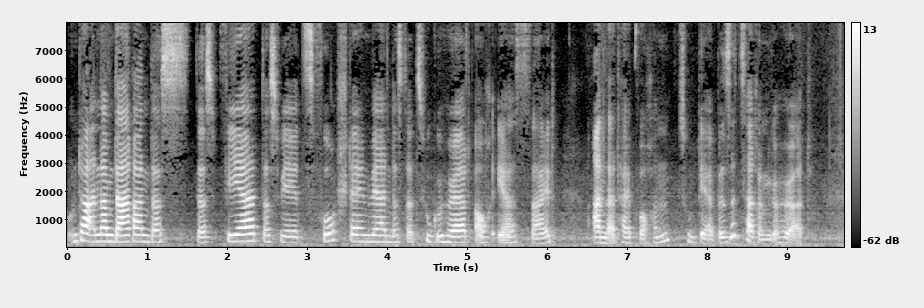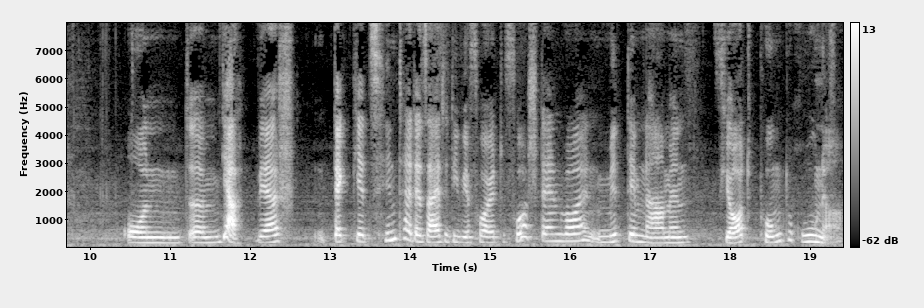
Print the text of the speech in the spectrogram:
unter anderem daran, dass das Pferd, das wir jetzt vorstellen werden, das dazu gehört, auch erst seit anderthalb Wochen zu der Besitzerin gehört. Und ähm, ja, wer steckt jetzt hinter der Seite, die wir für heute vorstellen wollen, mit dem Namen Fjord.runa?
